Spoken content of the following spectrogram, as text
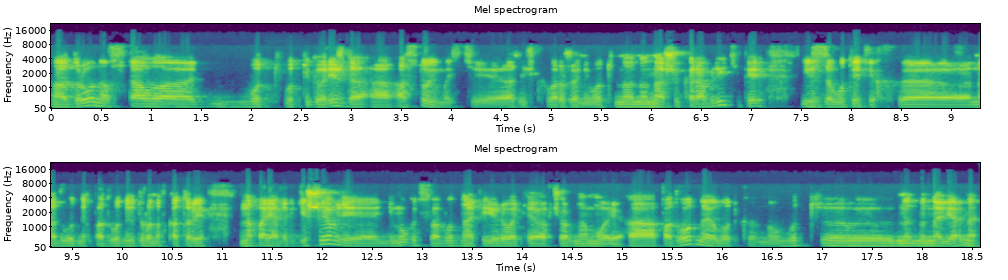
а, дронов стало, вот, вот ты говоришь, да, о, о стоимости различных вооружений. Вот на, на наши корабли теперь из-за вот этих э, надводных подводных дронов, которые на порядок дешевле, не могут свободно оперировать э, в Черном море. А подводная лодка, ну вот, э, наверное,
